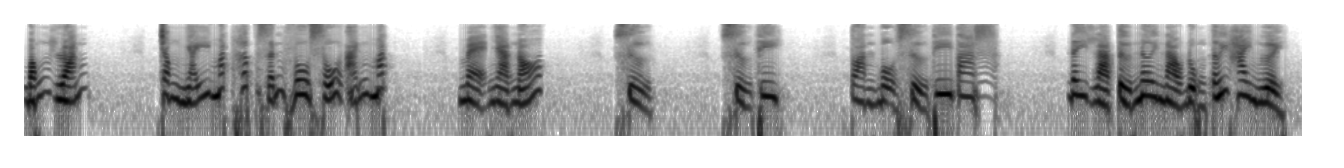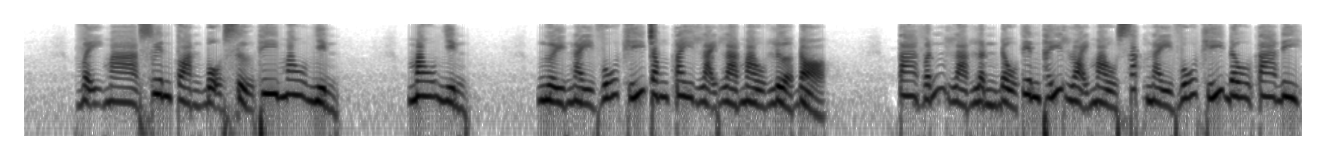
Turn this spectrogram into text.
Bóng loáng. Trong nháy mắt hấp dẫn vô số ánh mắt. Mẹ nhà nó. Sử. Sử thi. Toàn bộ sử thi ta. Đây là từ nơi nào đụng tới hai người. Vậy mà xuyên toàn bộ sử thi mau nhìn. Mau nhìn. Người này vũ khí trong tay lại là màu lửa đỏ. Ta vẫn là lần đầu tiên thấy loại màu sắc này vũ khí đâu ta đi.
